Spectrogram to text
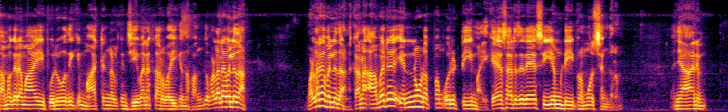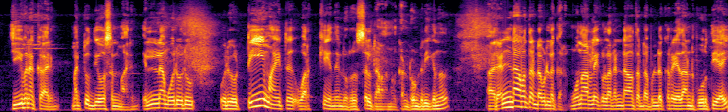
സമഗ്രമായ ഈ പുരോഗതിക്കും മാറ്റങ്ങൾക്കും ജീവനക്കാർ വഹിക്കുന്ന പങ്ക് വളരെ വലുതാണ്. വളരെ വലുതാണ്. കാരണം അവർ എന്നോടൊപ്പം ഒരു ടീമായി കെ എസ് ആർ ടി സിയിലെ സി എം ഡി പ്രമോദ് ശങ്കറും ഞാനും ജീവനക്കാരും മറ്റു ഉദ്യോഗസ്ഥന്മാരും എല്ലാം ഒരു ഒരു ഒരു ടീമായിട്ട് വർക്ക് ചെയ്യുന്നതിന്റെ റിസൾട്ടാണ് നമ്മൾ കണ്ടുകൊണ്ടിരിക്കുന്നത്. രണ്ടാമത്തെ ഡബിൾ ഡെക്കർ മൂന്നാറിലേക്കുള്ള രണ്ടാമത്തെ ഡബിൾ ഡെക്കർ ഏതാണ്ട് പൂർത്തിയായി.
